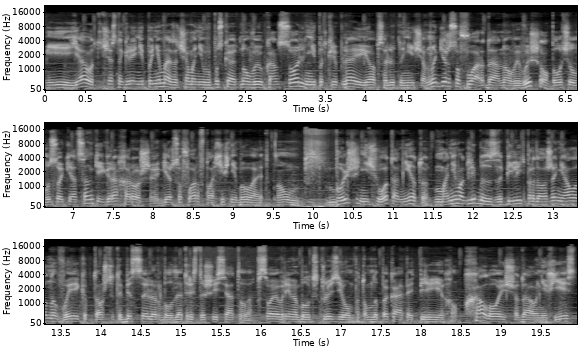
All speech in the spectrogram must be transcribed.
И я вот, честно говоря, не понимаю, зачем они выпускают новую консоль, не подкрепляя ее абсолютно ничем. Ну, Gears of War, да, новый вышел, получил высокие оценки, игра хорошая. Gears of War в плохих не бывает. Но больше ничего там нету. Они могли бы запилить продолжение Алана Вейка, потому что это бестселлер был для 360-го. В свое время был эксклюзивом, потом на ПК опять переехал. Хало еще, да, у них есть.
